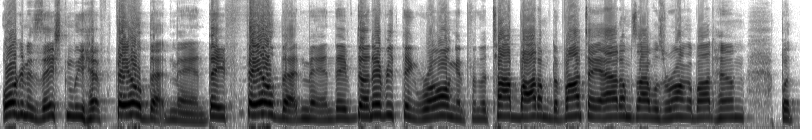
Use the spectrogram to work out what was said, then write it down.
organizationally have failed that man. They failed that man. They've done everything wrong. And from the top bottom, Davante Adams, I was wrong about him. But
